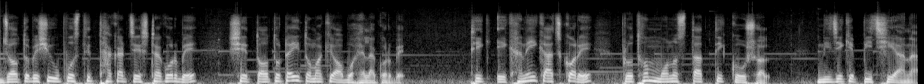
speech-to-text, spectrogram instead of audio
যত বেশি উপস্থিত থাকার চেষ্টা করবে, সে ততটাই তোমাকে অবহেলা করবে। ঠিক এখানেই কাজ করে প্রথম মনস্তাত্ত্বিক কৌশল, নিজেকে পিছিয়ে আনা।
